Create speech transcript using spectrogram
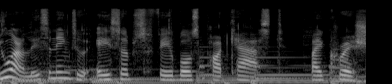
You are listening to Aesop's Fables podcast by Krish.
